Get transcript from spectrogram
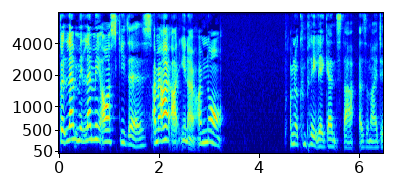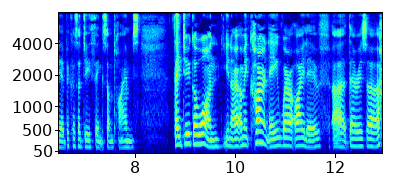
but let me let me ask you this i mean i, I you know i'm not I'm not completely against that as an idea because I do think sometimes they do go on. You know, I mean, currently where I live, uh, there is a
